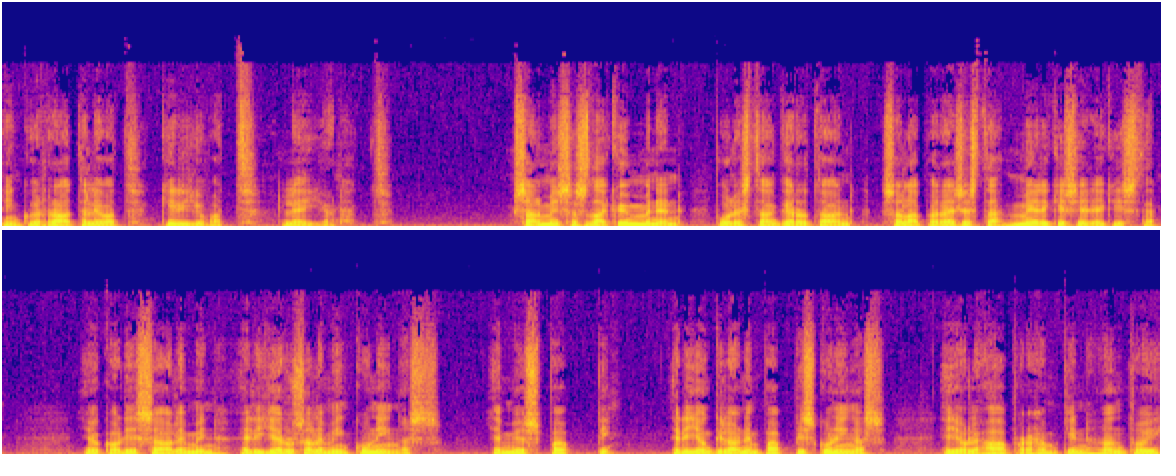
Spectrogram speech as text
niin kuin raatelevat kiljuvat leijonat. Psalmissa 110 puolestaan kerrotaan salaperäisestä Melkisedekistä, joka oli Saalemin eli Jerusalemin kuningas, ja myös pappi, eli jonkinlainen pappiskuningas, ja jolle Abrahamkin antoi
